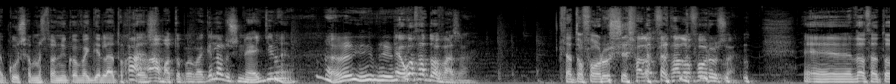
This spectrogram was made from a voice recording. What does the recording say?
ακούσαμε στον Νίκο Ευαγγελάτο Α, χθες. άμα το πει ο Ευαγγελάτο είναι έγκυρο. Εγώ θα το 'βαζα. Θα το φορούσες. θα, θα το φορούσα. Ε, εδώ θα το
